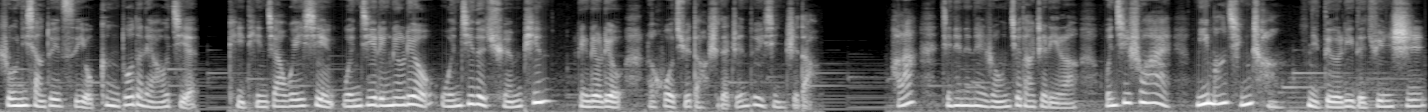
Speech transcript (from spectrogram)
如果你想对此有更多的了解，可以添加微信文姬零六六，文姬的全拼零六六，来获取导师的针对性指导。好啦，今天的内容就到这里了。文姬说爱，迷茫情场，你得力的军师。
